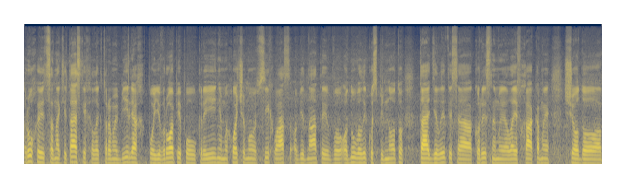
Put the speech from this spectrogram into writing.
рухаються на китайських електромобілях по Європі, по Україні. Ми хочемо всіх вас об'єднати в одну велику спільноту та ділитися корисними лайфхаками щодо е,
